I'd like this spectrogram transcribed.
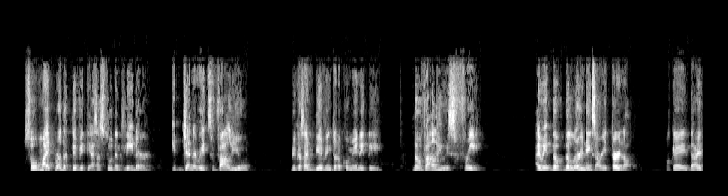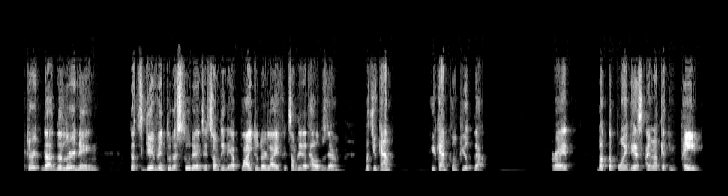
So my productivity as a student leader, it generates value because I'm giving to the community. The value is free. I mean, the, the learnings are eternal. Okay, the, the the learning that's given to the students, it's something they apply to their life. It's something that helps them. But you can't you can't compute that, right? But the point is, I'm not getting paid.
